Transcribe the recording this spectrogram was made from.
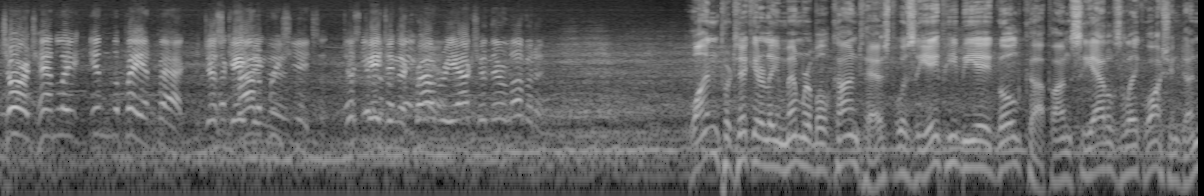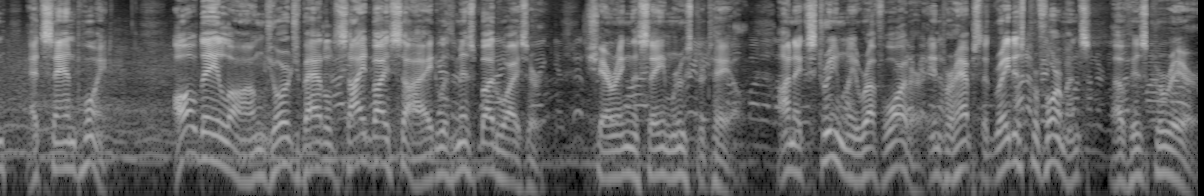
George Henley in the Pay 'n Pak. Just the gauging crowd appreciates the, it. Just gauging the crowd reaction. They're loving it. One particularly memorable contest was the APBA Gold Cup on Seattle's Lake Washington at Sand Point. All day long, George battled side by side with Miss Budweiser, sharing the same rooster tail, on extremely rough water in perhaps the greatest performance of his career.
